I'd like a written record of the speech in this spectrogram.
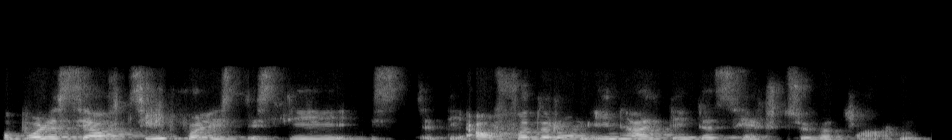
obwohl es sehr oft sinnvoll ist, ist die, ist die Aufforderung, Inhalte in das Heft zu übertragen.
